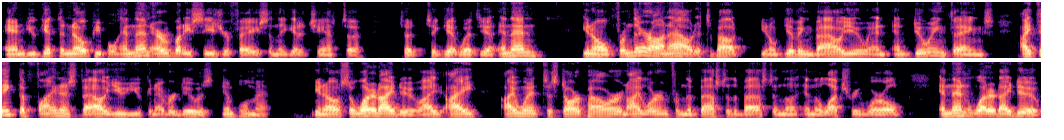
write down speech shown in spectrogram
and you get to know people, and then everybody sees your face and they get a chance to to to get with you. And then you know, from there on out, it's about, you know, giving value and, and doing things. I think the finest value you can ever do is implement, you know. So what did I do? I, I, I went to Star Power and I learned from the best of the best in the in the luxury world. And then what did I do?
